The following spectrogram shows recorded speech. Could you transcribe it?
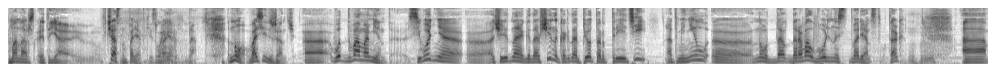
монарск, это я э, в частном порядке излагаю, да. Но, Василий Жанович, а, вот два момента. Сегодня э, очередная годовщина, когда Петр III отменил, э, ну, да- даровал вольность дворянству, так? мгм. А,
